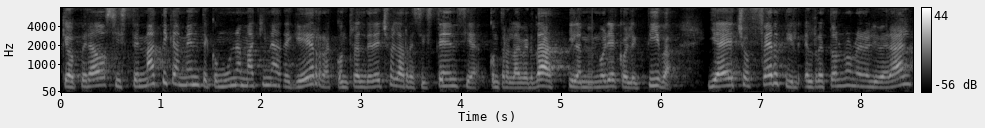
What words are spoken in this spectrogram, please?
que ha operado sistemáticamente como una máquina de guerra contra el derecho a la resistencia, contra la verdad y la memoria colectiva, y ha hecho fértil el retorno neoliberal,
